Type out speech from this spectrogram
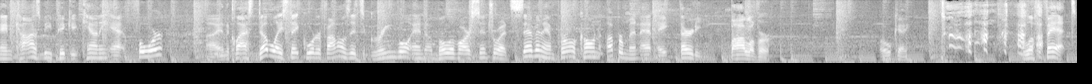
and Cosby Pickett County at 4. Uh, in the Class AA state quarterfinals, it's Greeneville and Boulevard Central at 7, and Pearl-Cohn Upperman at 8:30. Bolivar. Okay. Lafette.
